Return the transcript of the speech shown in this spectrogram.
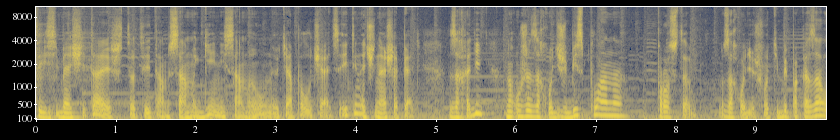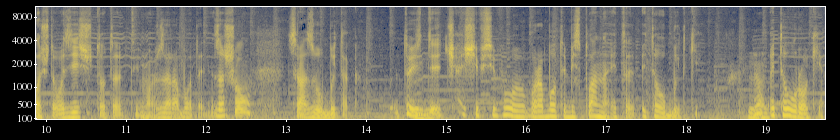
Ты себя считаешь, что ты там самый гений, самый умный, у тебя получается. И ты начинаешь опять заходить, но уже заходишь без плана, просто заходишь. Вот тебе показалось, что вот здесь что-то ты можешь заработать. Зашел, сразу убыток. То есть э, чаще всего работа без плана это, это убытки. Ну, Мгм. это уроки.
